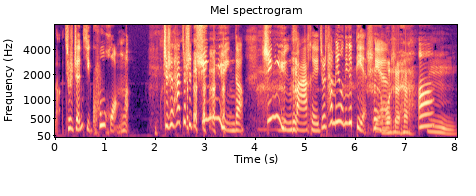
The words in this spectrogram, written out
了，就是整体枯黄了，就是它就是均匀的均匀发黑，就是它没有那个点是点不是？啊。嗯，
